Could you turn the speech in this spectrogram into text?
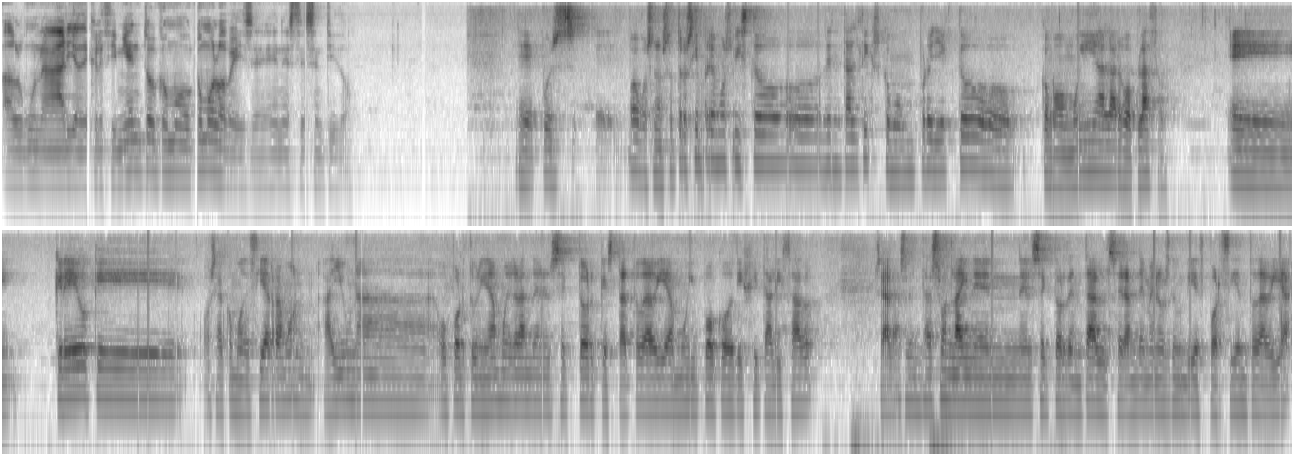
alguna área de crecimiento? ¿Cómo, cómo lo veis eh, en este sentido? Eh, pues vamos, eh, nosotros siempre hemos visto Dentaltics como un proyecto como muy a largo plazo. creo que, o sea, como decía Ramón, hay una oportunidad muy grande en el sector que está todavía muy poco digitalizado. O sea, las ventas online en el sector dental serán de menos de un 10% todavía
